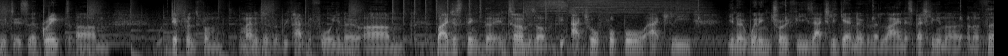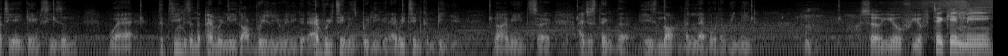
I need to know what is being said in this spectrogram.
which is a great. Um, difference from managers that we've had before, you know. Um, but I just think that in terms of the actual football, actually, you know, winning trophies, actually getting over the line, especially in a, in a 38 game season where the teams in the Premier League are really, really good. Every team is really good. Every team can beat you. You know what I mean? So I just think that he's not the level that we need. So you've you've taken me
